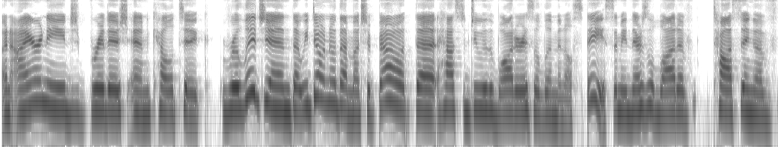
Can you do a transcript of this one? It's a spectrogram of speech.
an Iron Age British and Celtic religion that we don't know that much about that has to do with water as a liminal space. I mean, there's a lot of tossing of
